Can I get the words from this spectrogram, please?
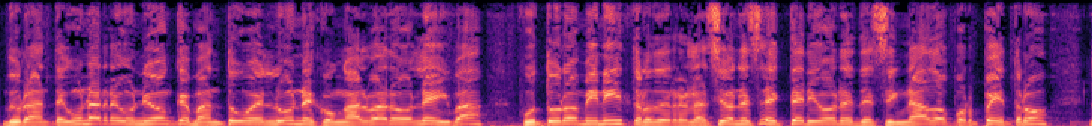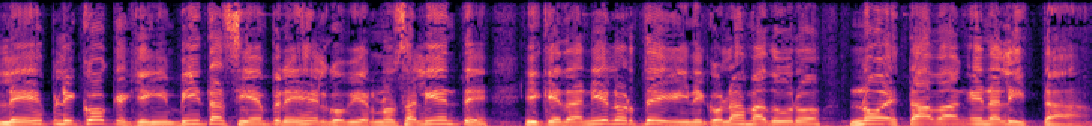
durante una reunión que mantuvo el lunes con Álvaro Leiva, futuro ministro de Relaciones Exteriores designado por Petro, le explicó que quien invita siempre es el gobierno saliente y que Daniel Ortega y Nicolás Maduro no estaban en la lista.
